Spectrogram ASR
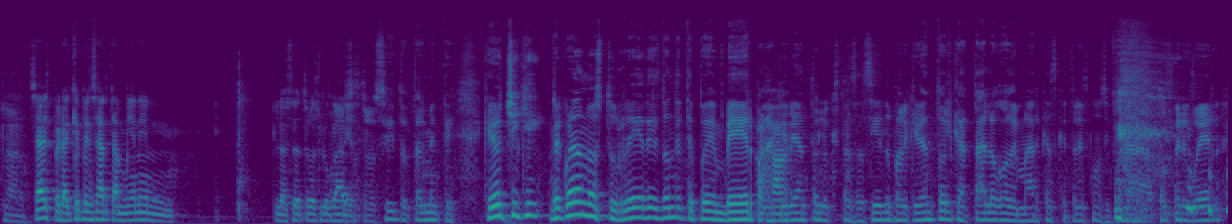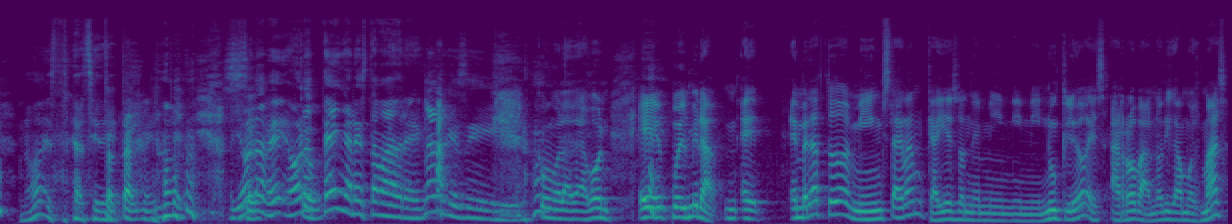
Claro. ¿sabes? Pero hay que pensar también en los otros lugares. Nosotros, sí, totalmente. Querido Chiqui, recuérdanos tus redes, dónde te pueden ver para Ajá. que vean todo lo que estás haciendo, para que vean todo el catálogo de marcas que traes como si fuera Tupperware, ¿no? Está así de, Totalmente. ¿no? Y ahora, Sí. ve, ahora Como- tengan esta madre, claro que sí. Como la de Avon. Eh, pues mira, eh, en verdad todo en mi Instagram, que ahí es donde mi, mi- mi núcleo es arroba, no digamos más.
